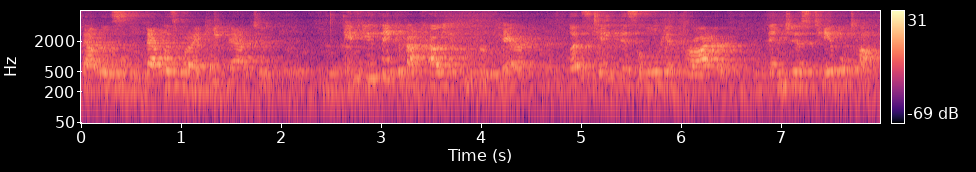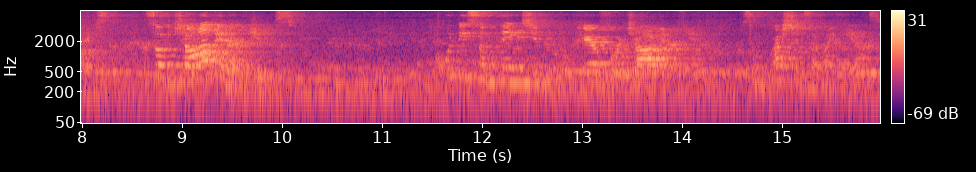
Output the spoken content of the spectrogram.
that was, that was what I came back to. If you think about how you can prepare, let's take this a little bit broader than just table topics. So job interviews. What would be some things you could prepare for a job interview? Some questions that might be asked.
